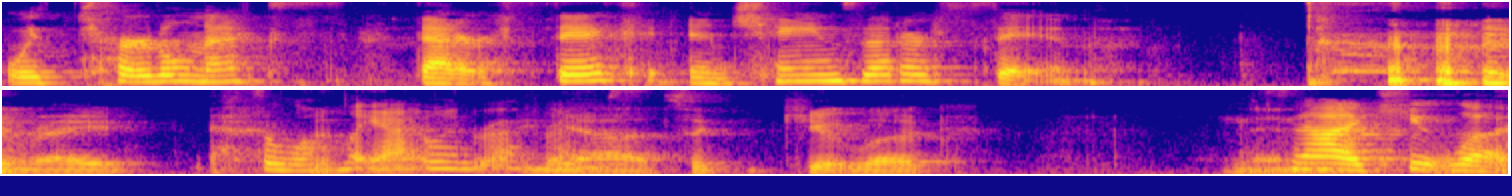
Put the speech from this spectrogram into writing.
with turtlenecks that are thick and chains that are thin. right. That's a Lonely Island reference. Yeah, it's a cute look. It's not a cute look.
